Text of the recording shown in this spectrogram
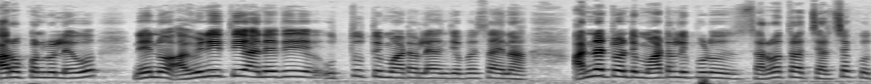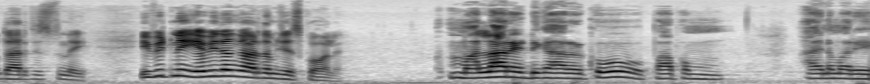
ఆరోపణలు లేవు. నేను అవినీతి అనేది ఉత్తుత్తి మాటలే అని చెప్పేసి ఆయన అన్నటువంటి మాటలు ఇప్పుడు సర్వత్రా చర్చకు దారితీస్తున్నాయి. వీటిని ఏ విధంగా అర్థం చేసుకోవాలి? మల్లారెడ్డి గారికి పాపం ఆయన మరి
